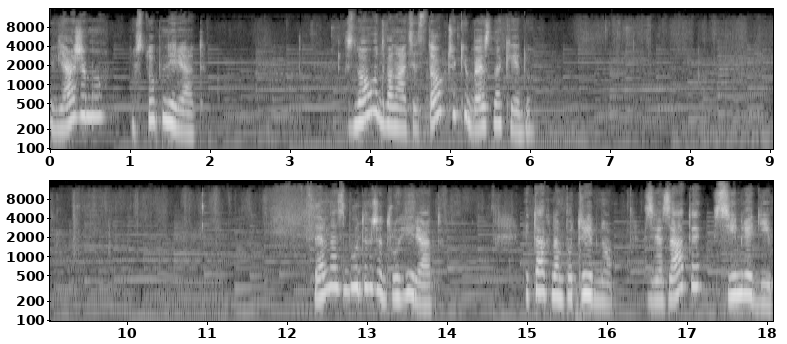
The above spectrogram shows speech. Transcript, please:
в'яжемо наступний ряд. Знову 12 стовпчиків без накиду. Це в нас буде вже другий ряд. І так нам потрібно зв'язати 7 рядів.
